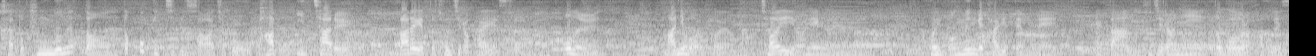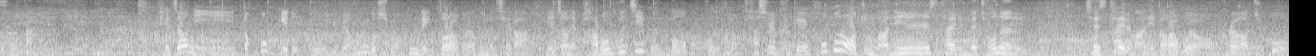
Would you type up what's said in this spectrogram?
제가 또 궁금했던 떡볶이 집이 있어가지고 밥 2차를 빠르게 또 조지러 가야겠어요. 오늘 많이 먹을 거예요. 저희 여행은 거의 먹는 게 다기 때문에 일단 부지런히 또 먹으러 가보겠습니다. 대전이 떡볶이도 또 유명한 곳이 몇 군데 있더라고요. 근데 제가 예전에 바로 그 집은 먹어봤거든요. 사실 그게 호불호가 좀 나뉠 스타일인데 저는 제 스타일은 아니더라고요. 그래가지고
